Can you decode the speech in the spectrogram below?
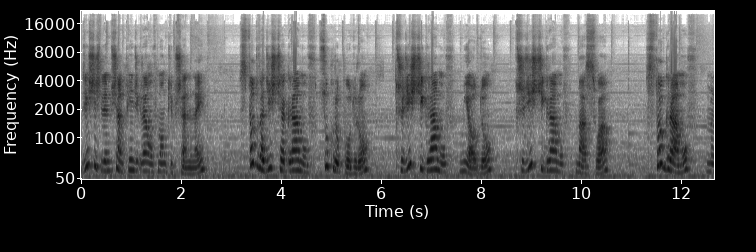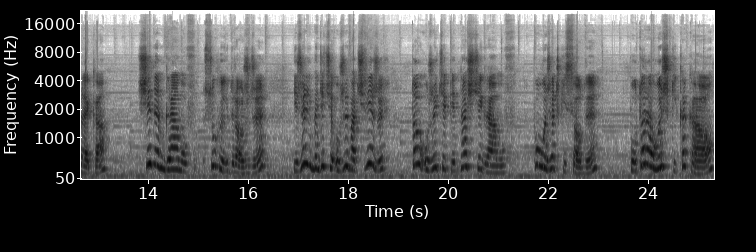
275 g mąki pszennej, 120 g cukru pudru, 30 g miodu, 30 g masła, 100 g mleka, 7 g suchych drożdży. Jeżeli będziecie używać świeżych, to użyjcie 15 gramów, pół łyżeczki sody, półtora łyżki kakao,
